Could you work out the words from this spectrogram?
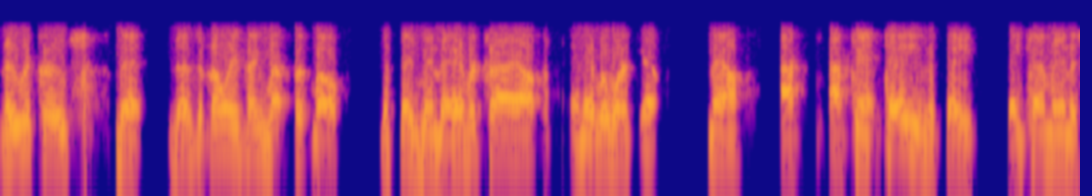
new recruits that doesn't know anything about football, but they've been to every tryout and every workout. Now, I I can't tell you that they they come in as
